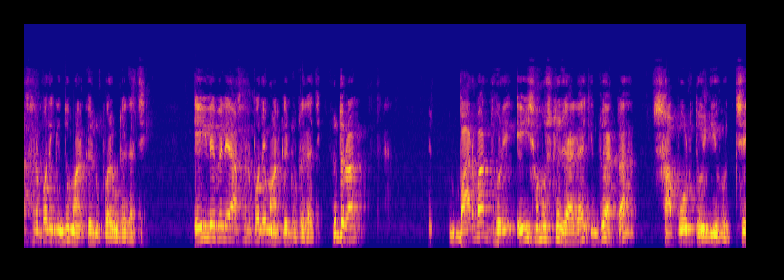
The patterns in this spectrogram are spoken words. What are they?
আসার পরে কিন্তু মার্কেট উপরে উঠে গেছে। এই লেভেলে আসার পরে মার্কেট উঠে গেছে। সুতরাং বারবার ধরে এই সমস্ত জায়গায় কিন্তু একটা সাপোর্ট তৈরি হচ্ছে।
